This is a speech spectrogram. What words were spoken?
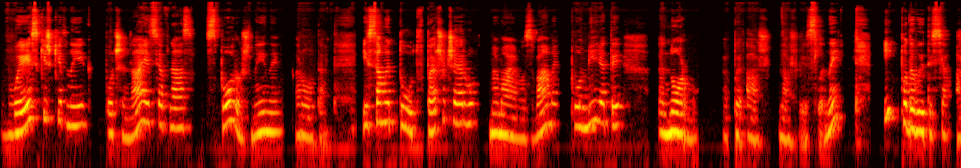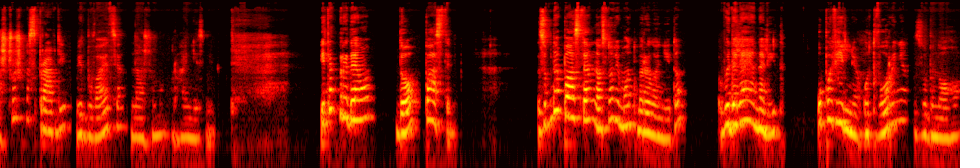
весь кишківник починається в нас з порожнини рота. І саме тут, в першу чергу, ми маємо з вами поміряти норму pH нашої слини і подивитися, а що ж насправді відбувається в нашому організмі. І так перейдемо до пасти. Зубна паста на основі монтмерилоніту видаляє наліт, уповільнює утворення зубного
